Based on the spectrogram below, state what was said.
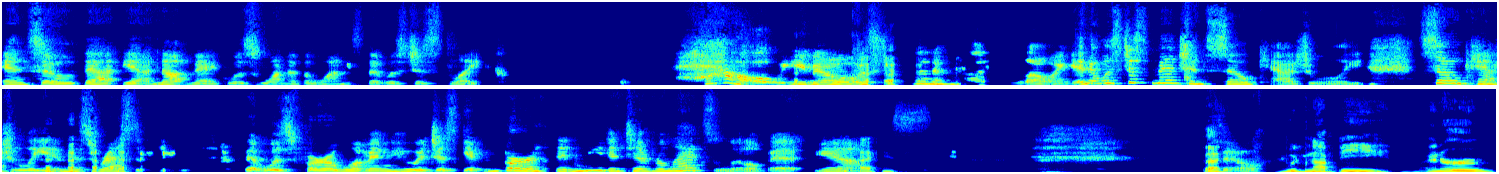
And so that yeah nutmeg was one of the ones that was just like how you know it was kind of mind-blowing and it was just mentioned so casually so casually in this recipe that was for a woman who had just given birth and needed to relax a little bit yeah nice. That so would not be an herb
